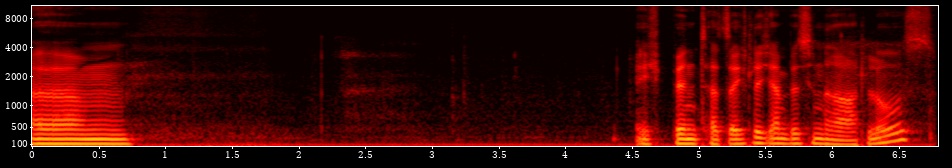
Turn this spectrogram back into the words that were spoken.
ja. Ähm. Ich bin tatsächlich ein bisschen ratlos.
